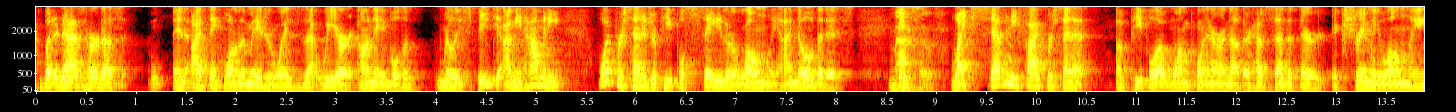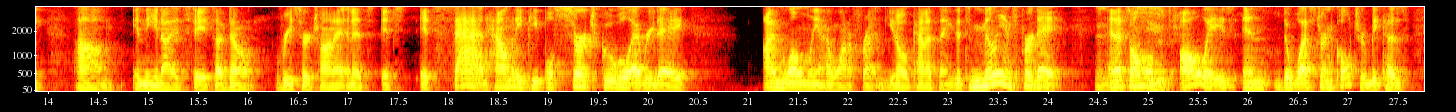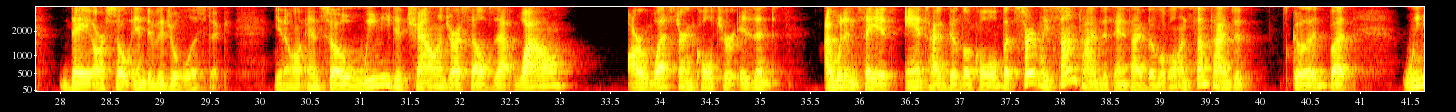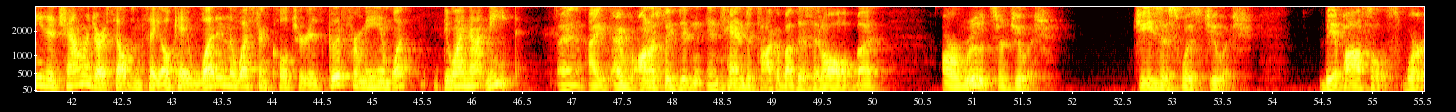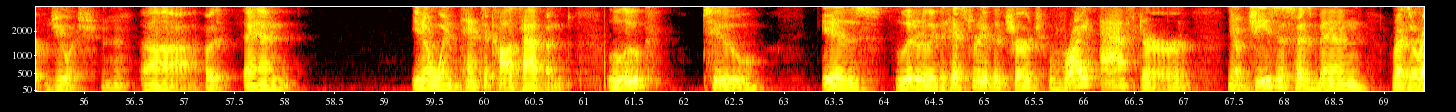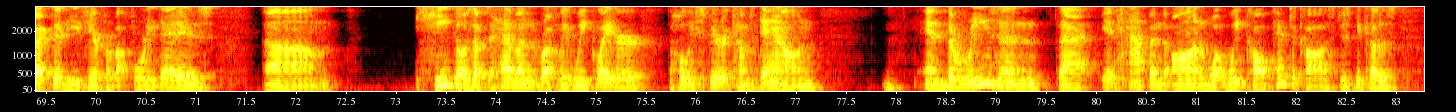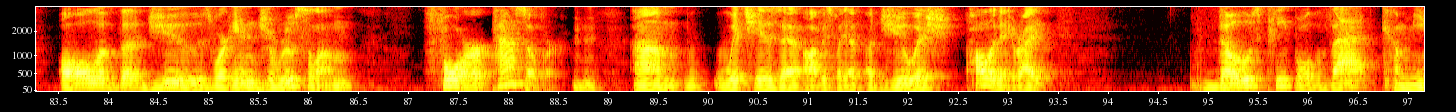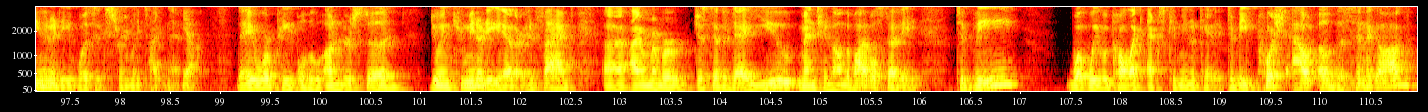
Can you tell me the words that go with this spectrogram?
but it has hurt us. And I think one of the major ways is that we are unable to really speak to. I mean, how many, what percentage of people say they're lonely? I know that it's massive. It's like 75% of people at one point or another have said that they're extremely lonely um, in the United States. I've done research on it, and it's it's it's sad how many people search Google every day. I'm lonely. I want a friend. You know, kind of thing. It's millions per day, and it's almost huge. always in the Western culture because they are so individualistic. You know, and so we need to challenge ourselves that while our Western culture isn't I wouldn't say it's anti-biblical, but certainly sometimes it's anti-biblical and sometimes it's good, but we need to challenge ourselves and say, okay, what in the Western culture is good for me and what do I not need? And I, I honestly didn't intend to talk about this at all, but our roots are Jewish. Jesus was Jewish. The apostles were Jewish. Mm-hmm. Uh, and, you know, when Pentecost happened, Luke 2 is literally the history of the church right after, you know, Jesus has been resurrected. He's here for about 40 days. Um, he goes up to heaven roughly a week later. The Holy Spirit comes down. And the reason that it happened on what we call Pentecost is because all of the Jews were in Jerusalem for Passover, mm-hmm. Um, which is a, obviously a, a Jewish holiday, right? Those people, that community was extremely tight knit. Yeah. They were people who understood doing community together. In fact, uh, I remember just the other day you mentioned on the Bible study to be what we would call like excommunicated, to be pushed out of the synagogue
